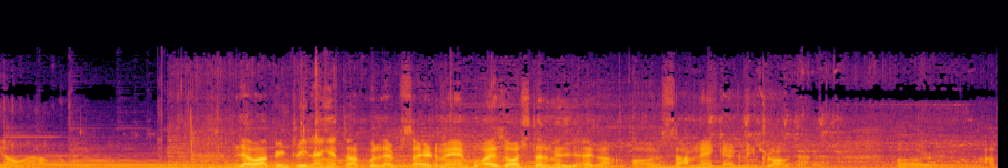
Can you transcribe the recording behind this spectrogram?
दिया हुआ है, आप लोग देख लो। जब आप एंट्री लेंगे तो आपको लेफ़्ट साइड में बॉयज़ हॉस्टल मिल जाएगा और सामने एकेडमिक ब्लॉक है। और आप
